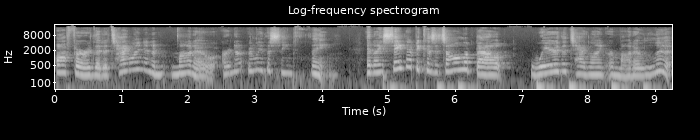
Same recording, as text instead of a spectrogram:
offer that a tagline and a motto are not really the same thing. And I say that because it's all about where the tagline or motto live.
